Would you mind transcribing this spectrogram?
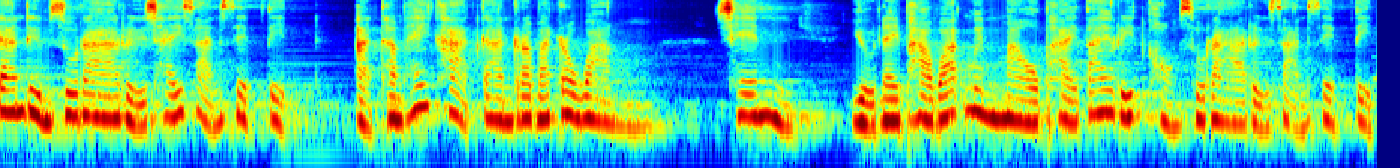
การดื่มสุราหรือใช้สารเสพติด อาจทำให้ขาดการระมัดระวัง เช่น อยู่ในภาวะมึนเมาภายใต้ฤทธิ์ของสุราหรือสารเสพติด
